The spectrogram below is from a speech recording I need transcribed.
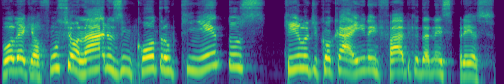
Vou ler aqui, ó. Funcionários encontram 500 quilos de cocaína em fábrica da Nespresso.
